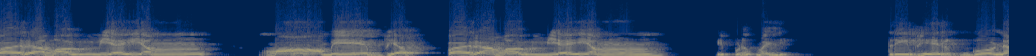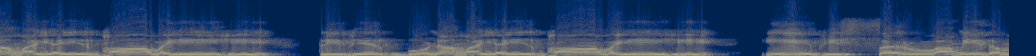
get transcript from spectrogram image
పరమవ్యయం మామేభ్య పరమవ్యయం. ఇప్పుడు మళ్ళీ. త్రిభిర్గుణమయైర్భావై त्रिभिर्गुणमयैर्भावैः येभिः सर्वमिदं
